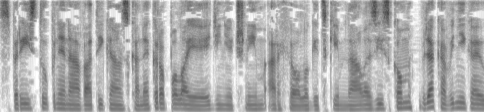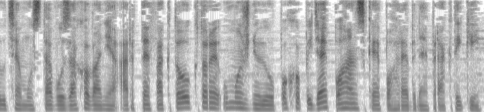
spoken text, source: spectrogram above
Sprístupnená Vatikánska nekropola je jedinečným archeologickým náleziskom vďaka vynikajúcemu stavu zachovania artefaktov, ktoré umožňujú pochopiť aj pohanské pohrebné praktiky.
